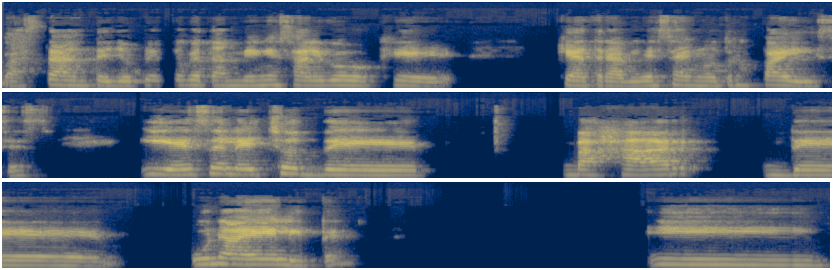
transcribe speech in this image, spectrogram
bastante. Yo pienso que también es algo que, que atraviesa en otros países y es el hecho de bajar de una élite y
